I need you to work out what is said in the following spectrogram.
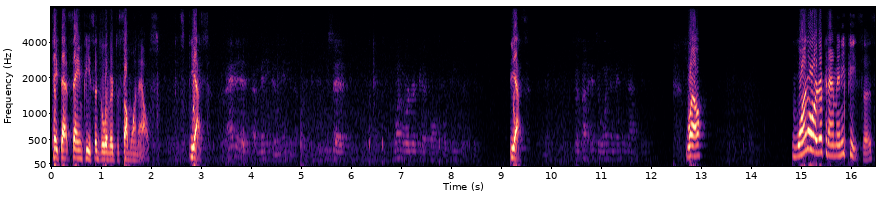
take that same pizza, deliver it to someone else. Yes? I a to many though, you said one order could have multiple pizzas. Yes. So it's not, it's a one to many, not many. Well, one order can have many pizzas.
